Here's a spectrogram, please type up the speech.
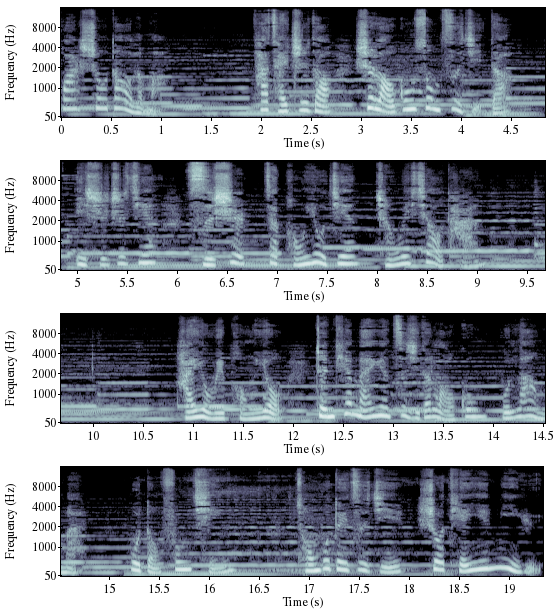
花收到了吗？她才知道是老公送自己的。一时之间，此事在朋友间成为笑谈。还有位朋友整天埋怨自己的老公不浪漫、不懂风情，从不对自己说甜言蜜语，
